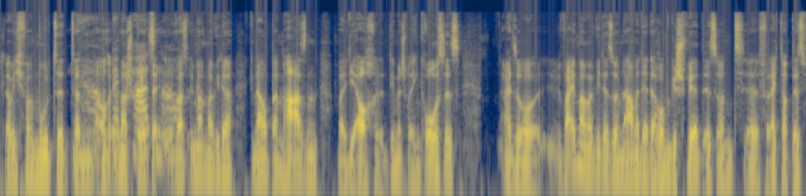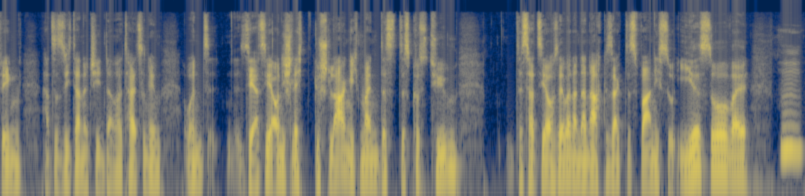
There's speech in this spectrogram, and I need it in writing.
glaube ich, vermutet, dann ja, auch immer später, war es immer ne? mal wieder, genau, beim Hasen, weil die auch dementsprechend groß ist also war immer mal wieder so ein Name, der da rumgeschwirrt ist und äh, vielleicht auch deswegen hat sie sich dann entschieden, da mal teilzunehmen. Und sie hat sich auch nicht schlecht geschlagen. Ich meine, das, das Kostüm, das hat sie auch selber dann danach gesagt, das war nicht so ihr so, weil hm.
